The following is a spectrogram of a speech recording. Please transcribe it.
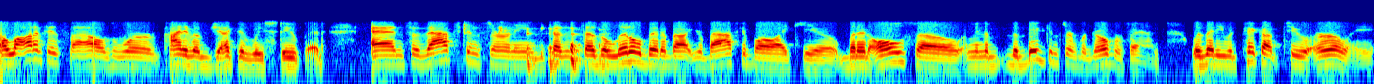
A lot of his fouls were kind of objectively stupid. And so that's concerning because it says a little bit about your basketball IQ, but it also, I mean, the the big concern for Gopher fans was that he would pick up too early,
